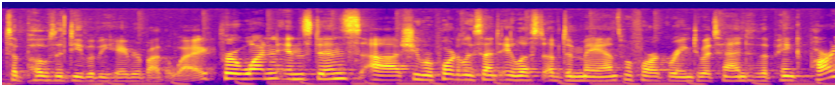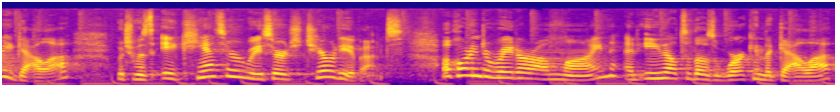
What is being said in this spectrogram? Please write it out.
supposed diva behavior, by the way. For one instance, uh, she reportedly sent a list of demands before agreeing to attend the Pink Party Gala, which was a cancer research charity event. According to Radar Online, an email to those working the gala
